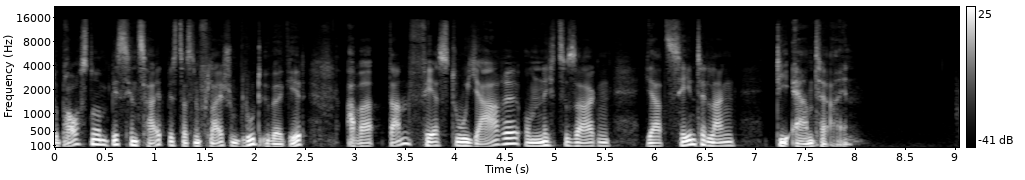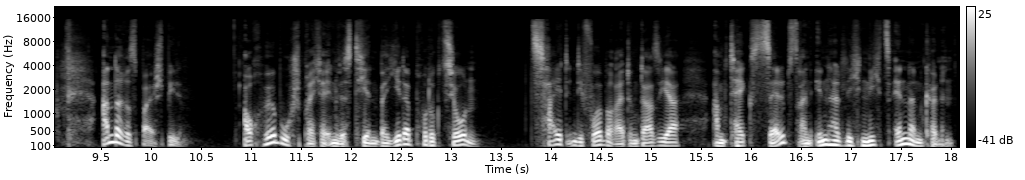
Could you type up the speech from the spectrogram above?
du brauchst nur ein bisschen Zeit, bis das in Fleisch und Blut übergeht. Aber dann fährst du Jahre, um nicht zu sagen Jahrzehnte lang, die Ernte ein. Anderes Beispiel. Auch Hörbuchsprecher investieren bei jeder Produktion Zeit in die Vorbereitung, da sie ja am Text selbst rein inhaltlich nichts ändern können.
